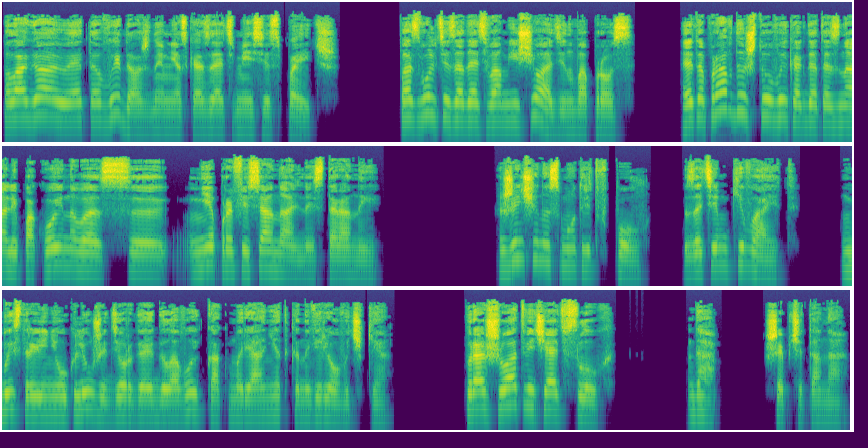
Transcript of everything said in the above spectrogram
Полагаю, это вы должны мне сказать, миссис Пейдж. Позвольте задать вам еще один вопрос. Это правда, что вы когда-то знали покойного с э, непрофессиональной стороны? Женщина смотрит в пол, затем кивает, быстро и неуклюже дергая головой, как марионетка на веревочке. Прошу отвечать вслух. Да, шепчет она.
